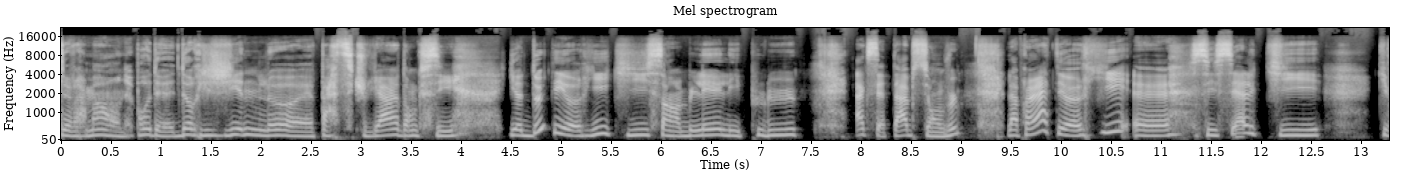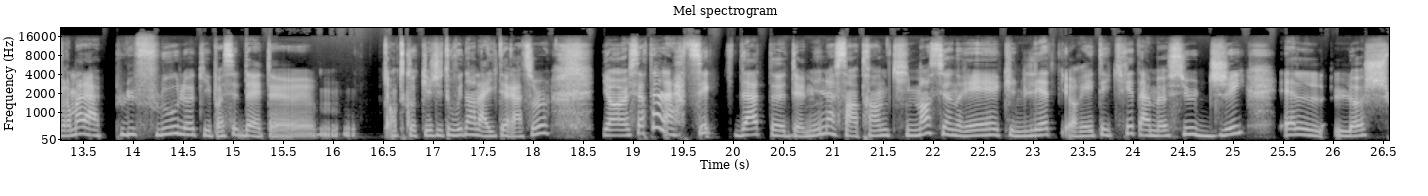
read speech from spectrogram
de vraiment, on n'a pas d'origine euh, particulière. Donc, c'est. Il y a deux théories qui semblaient les plus acceptables, si on veut. La première théorie, euh, c'est celle qui, qui est vraiment la plus floue, là, qui est possible d'être. Euh, en tout cas que j'ai trouvé dans la littérature, il y a un certain article qui date de 1930 qui mentionnerait qu'une lettre aurait été écrite à Monsieur J. L. Loche,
